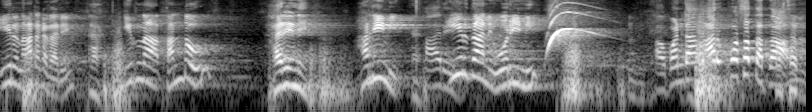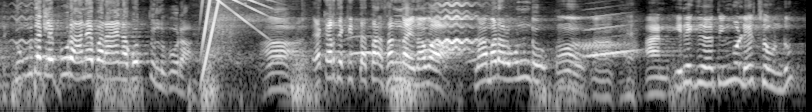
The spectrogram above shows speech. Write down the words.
ಈರ ನಾಟಕದಾರಿ ಈರ್ನ ತಂದವು ಹರಿಣಿ. ಹರಿಣಿ. ಹರಿ. ಈರ್ದಾನೆ ಒರಿನಿ ಆ ಬಂಡ ಆರು ಪೊಸತ್ತ ತುಂಬದಕ್ಕೆ ಪೂರ ಆನೆ ಬರ ಆಯನ ಗೊತ್ತುಂಡು ಪೂರ. ಯಾಕಂದ್ರೆ ಕಿತ್ತ ತ- ಸಣ್ಣ ನವ? ನಾ ಮಾಡಲು ಉಂಡು. ಇರೆಗ್ ತಿಂಗಳು ಹೆಚ್ಚು ಉಂಡು?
